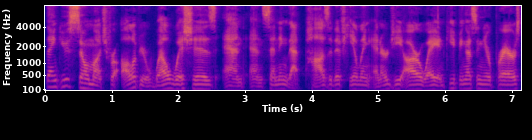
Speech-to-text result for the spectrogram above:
thank you so much for all of your well wishes and and sending that positive healing energy our way and keeping us in your prayers.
